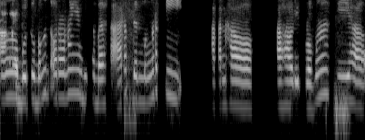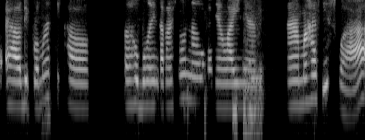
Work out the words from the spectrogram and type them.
uh, butuh banget orang-orang yang bisa bahasa Arab dan mengerti akan hal hal-hal diplomasi, hal eh, hal diplomatik, hal uh, hubungan internasional dan yang lainnya. Nah, mahasiswa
